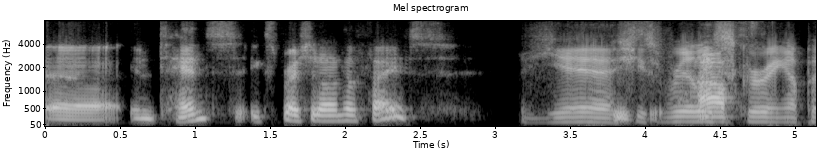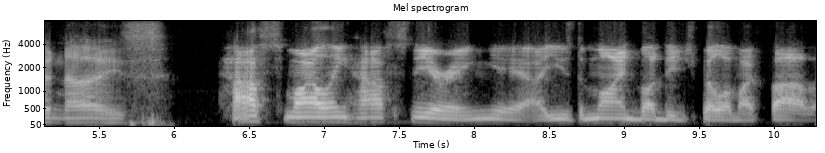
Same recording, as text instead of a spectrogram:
uh, intense expression on her face. Yeah, She's she's really half- screwing up her nose. half smiling, half sneering. Yeah, I used a mind bondage spell on my father,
